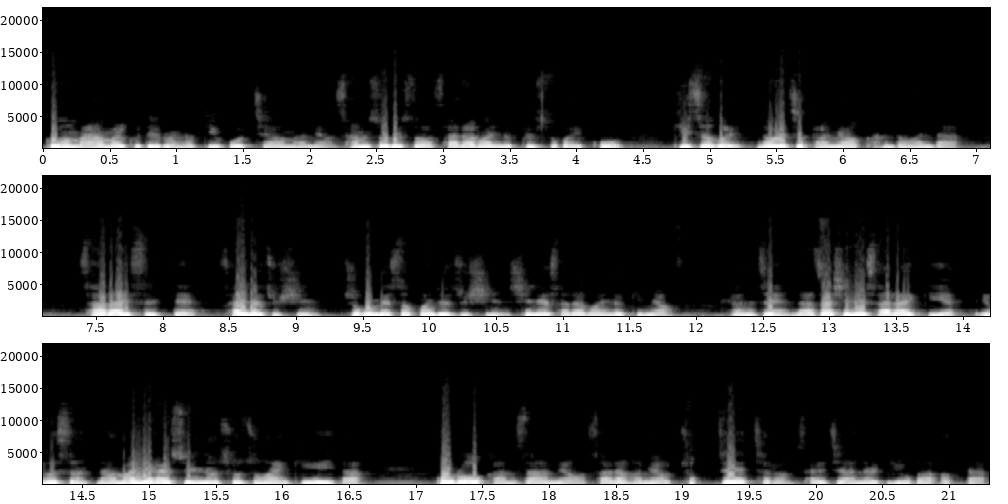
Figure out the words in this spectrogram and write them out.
그 마음을 그대로 느끼고 체험하며 삶 속에서 사랑을 느낄 수가 있고 기적을 널 접하며 감동한다. 살아있을 때 살려주신 죽음에서 건져주신 신의 사랑을 느끼며 현재 나 자신이 살아있기에 이것은 나만이 할 수 있는 소중한 기회이다. 고로 감사하며 사랑하며 축제처럼 살지 않을 이유가 없다.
